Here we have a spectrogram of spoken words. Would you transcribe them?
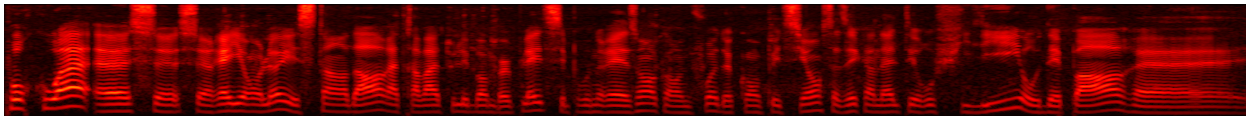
Pourquoi euh, ce, rayon-là est standard à travers tous les bomber plates? C'est pour une raison, encore une fois, de compétition. C'est-à-dire qu'en haltérophilie, au départ, euh,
